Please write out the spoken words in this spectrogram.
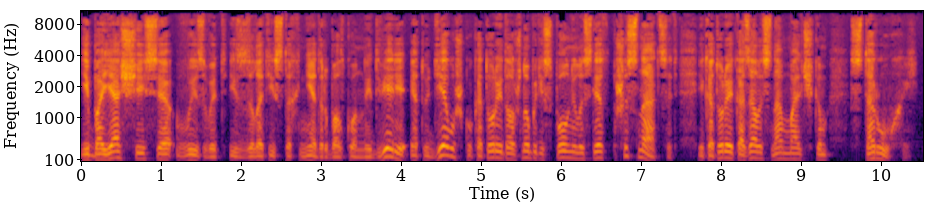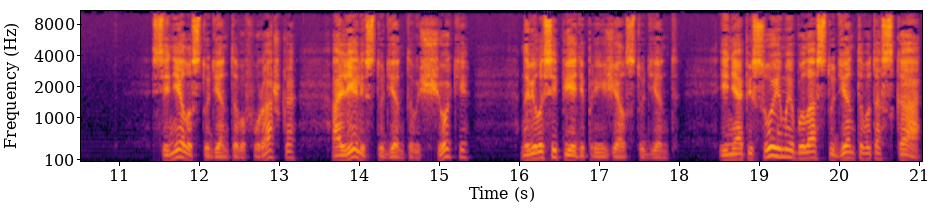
и боящийся вызвать из золотистых недр балконной двери эту девушку, которой, должно быть, исполнилось лет шестнадцать, и которая казалась нам, мальчикам, старухой. Синела студентова фуражка, олели студентовы щеки, на велосипеде приезжал студент — и неописуемой была студентова тоска,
